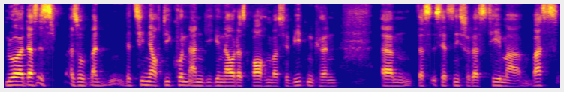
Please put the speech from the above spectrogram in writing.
Nur das ist, also wir ziehen ja auch die Kunden an, die genau das brauchen, was wir bieten können. Ähm, das ist jetzt nicht so das Thema. Was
